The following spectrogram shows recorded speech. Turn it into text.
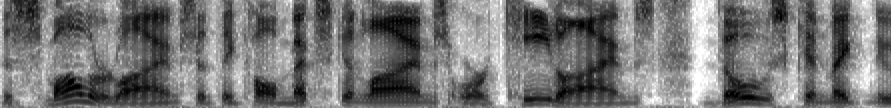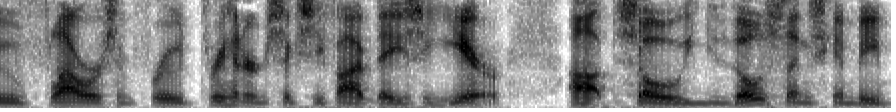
The smaller limes that they call Mexican limes or key limes, those can make new flowers and fruit 365 days a year. Uh, so those things can be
